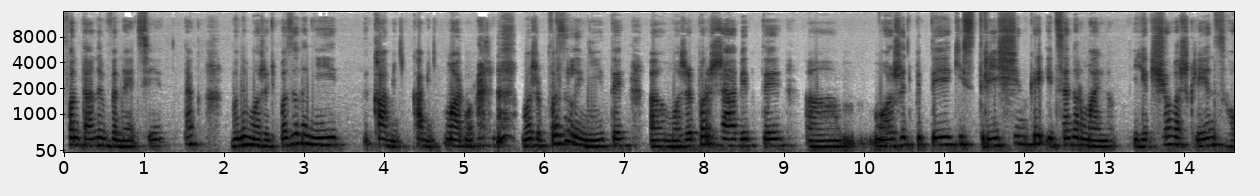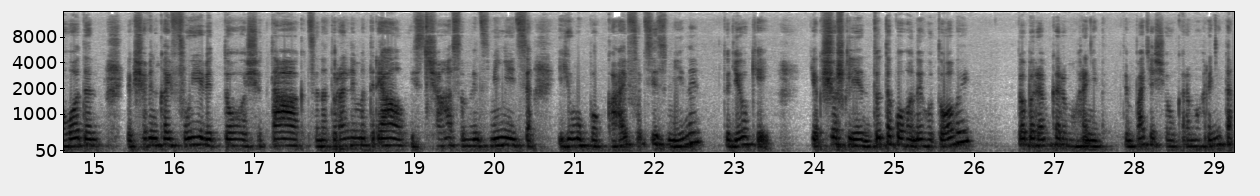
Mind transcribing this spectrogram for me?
фонтани в Венеції. Так? Вони можуть позеленіти, камінь, камінь, мармур може позеленіти, може поржавіти, можуть піти якісь тріщинки, і це нормально. Якщо ваш клієнт згоден, якщо він кайфує від того, що так, це натуральний матеріал, і з часом він змінюється, і йому по кайфу ці зміни, тоді окей. Якщо ж клієнт до такого не готовий, то беремо керамограніт. Тим паче, що у керамограніта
